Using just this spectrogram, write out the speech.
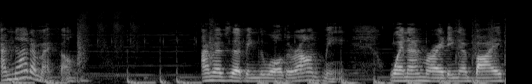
I'm not on my phone. I'm observing the world around me when I'm riding a bike,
